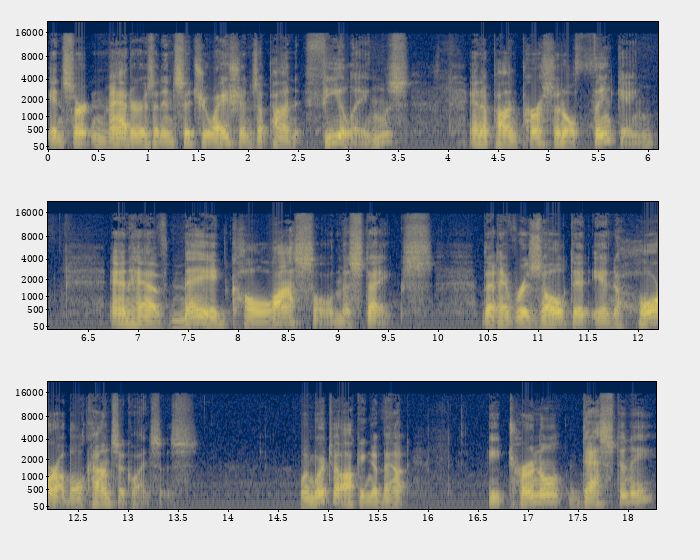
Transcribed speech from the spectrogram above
in certain matters and in situations upon feelings and upon personal thinking and have made colossal mistakes that have resulted in horrible consequences. When we're talking about eternal destiny,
